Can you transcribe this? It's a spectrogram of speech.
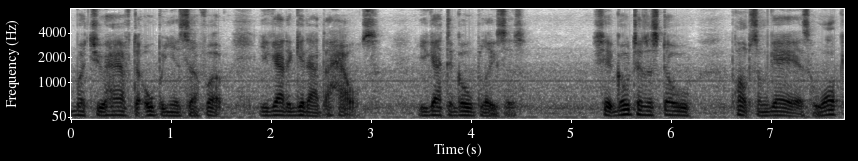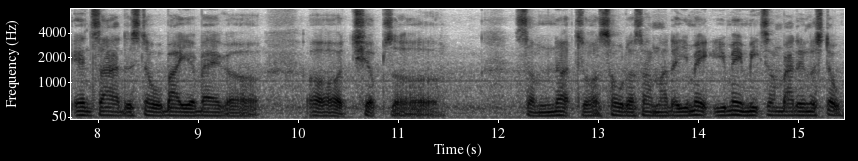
but you have to open yourself up. You got to get out the house. You got to go places. Shit, go to the store, pump some gas, walk inside the store, buy your bag of uh, chips, uh, some nuts or soda or something like that. You may you may meet somebody in the store.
